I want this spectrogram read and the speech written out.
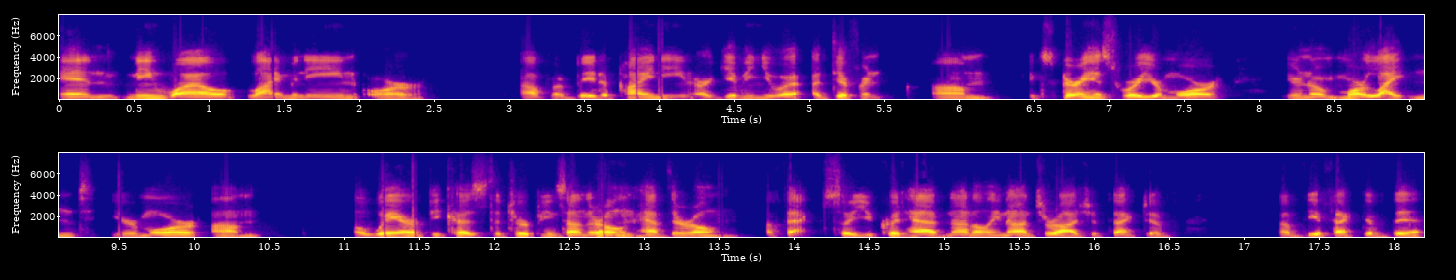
and meanwhile limonene or alpha beta pinene are giving you a, a different um, experience where you're more you know more lightened you're more um, aware because the terpenes on their own have their own effect. So you could have not only an entourage effect of, of the effect of the,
